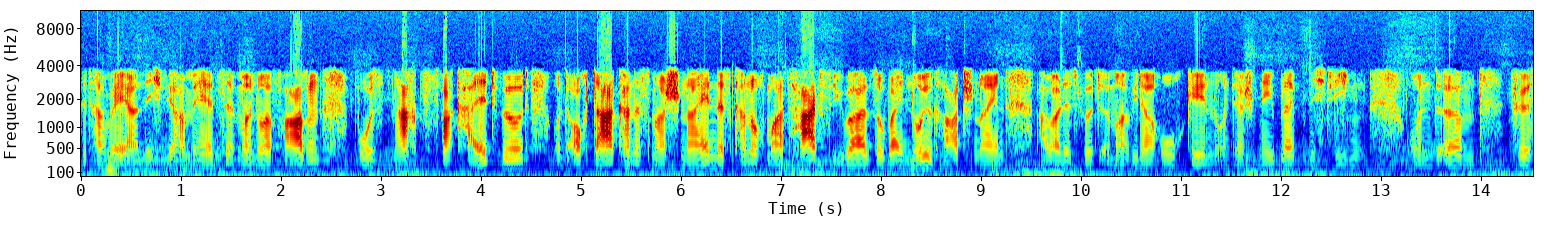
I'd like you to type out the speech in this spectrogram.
Das haben wir ja nicht. Wir haben ja jetzt immer nur Phasen, wo es nachts zwar kalt wird und auch da kann es mal schneien. Es kann auch mal tagsüber so bei 0 Grad schneien, aber das wird immer wieder hochgehen und der Schnee bleibt nicht liegen. Und ähm, fürs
